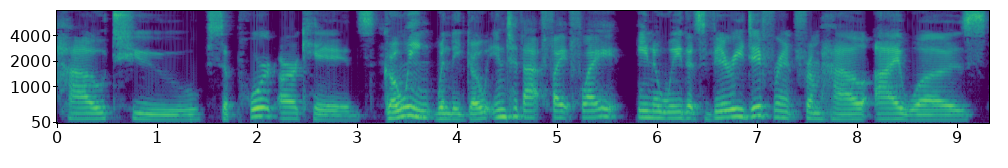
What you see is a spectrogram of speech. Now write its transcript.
how to support our kids going when they go into that fight flight in a way that's very different from how I was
